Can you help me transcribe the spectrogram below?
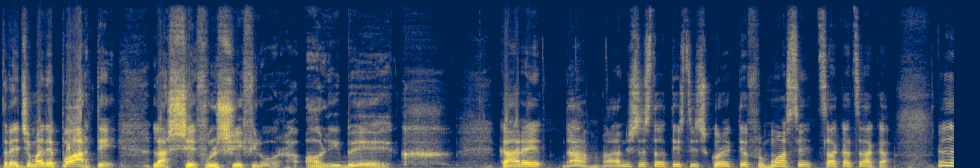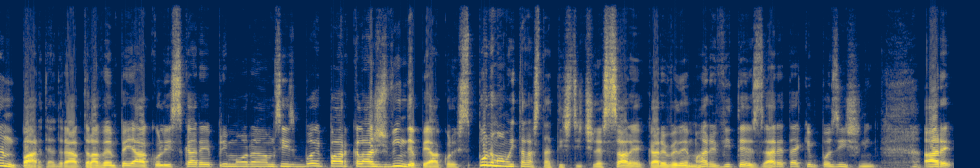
Trecem mai departe la șeful șefilor, Ali Beck care, da, are niște statistici corecte, frumoase, țaca-țaca. În partea dreaptă l avem pe Iaculis, care prima oară am zis, băi, parcă l-aș vinde pe Iaculis. Până m-am uitat la statisticile sale, care vedem, are viteză, are attacking positioning, are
